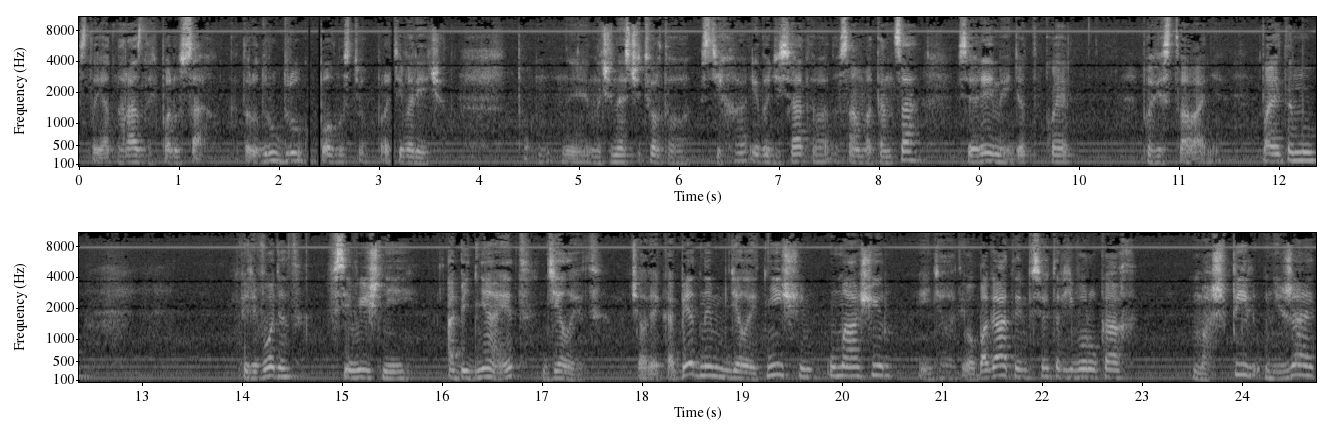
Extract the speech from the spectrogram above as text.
стоят на разных полюсах, которые друг другу полностью противоречат. Начиная с 4 стиха и до 10, до самого конца, все время идет такое повествование. Поэтому переводят Всевышний обедняет, делает человека бедным, делает нищим, умашир, и делает его богатым, все это в его руках. Машпиль унижает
